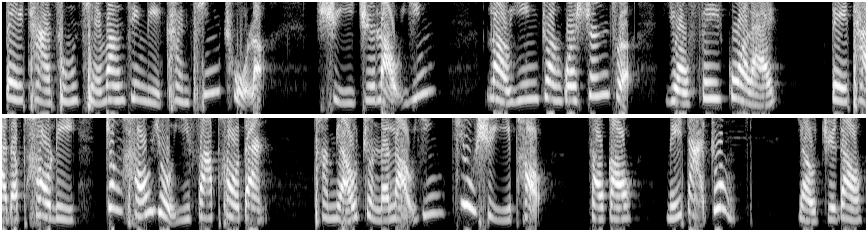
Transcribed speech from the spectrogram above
贝塔从潜望镜里看清楚了，是一只老鹰。老鹰转过身子，又飞过来。贝塔的炮里正好有一发炮弹，他瞄准了老鹰，就是一炮。糟糕，没打中。要知道，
